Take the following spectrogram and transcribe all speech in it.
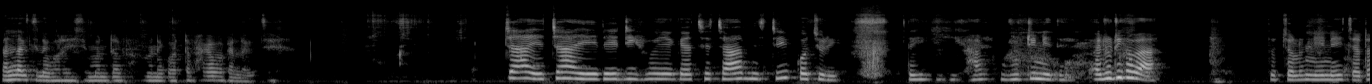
ভালো লাগছে না ঘরে এসে? মনটা মানে ঘরটা ফাঁকা ফাঁকা লাগছে। চায়ে চায়ে রেডি হয়ে গেছে চা, মিষ্টি, কচুরি। দেখি কী কী খায়? রুটি নিতে। রুটি খাবা? তো চলো নিয়ে নেই চাটা।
